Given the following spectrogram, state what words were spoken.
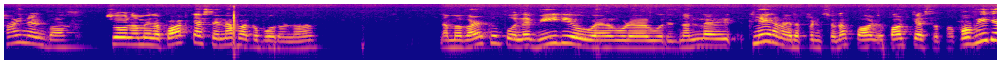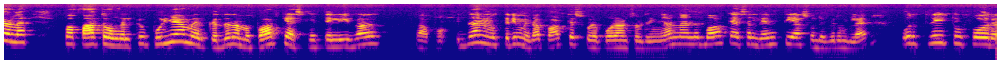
ஹாய் நண்பா. ஸோ நம்ம இந்த பாட்காஸ்ட் என்ன பார்க்க போறோம்னா நம்ம வழக்கம் போல வீடியோவோட ஒரு நல்ல கிளியரான ரெஃபரன்ஸ் தான் பாட்காஸ்ட்ல பார்ப்போம். வீடியோல இப்போ பார்த்தவங்களுக்கு புரியாம இருக்கிறது நம்ம பாட்காஸ்ட்ல தெளிவா பார்ப்போம். இதுதான் நமக்கு தெரியுமேடா பாட்காஸ்ட் கூட போகலான்னு சொல்றீங்களா? நான் இந்த பாட்காஸ்ட் லென்த்தியா சொல்ல விரும்பல. ஒரு த்ரீ டு ஃபோர்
